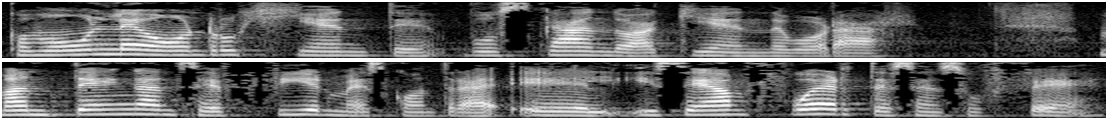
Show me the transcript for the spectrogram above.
como un león rugiente buscando a quien devorar. Manténganse firmes contra Él y sean fuertes en su fe.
